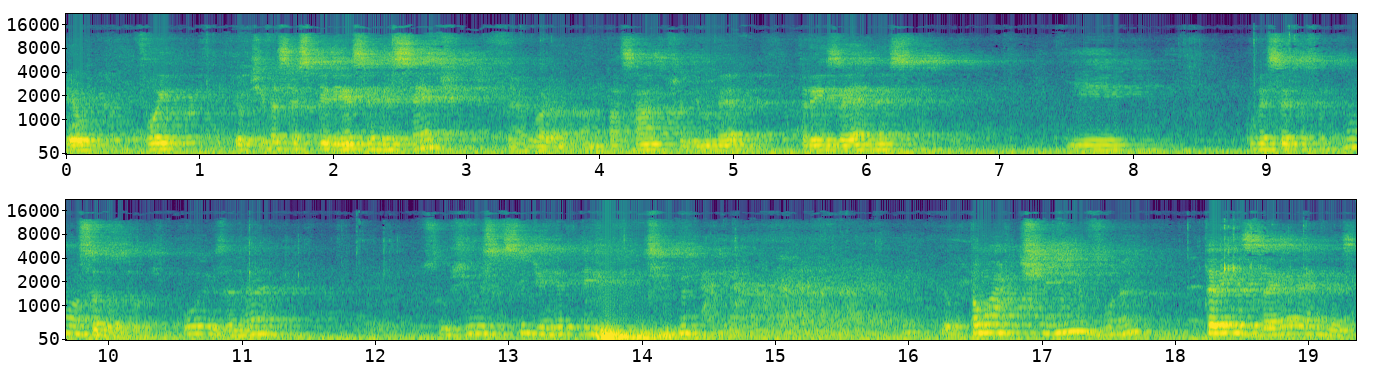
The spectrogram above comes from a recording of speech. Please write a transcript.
Eu, foi, eu tive essa experiência recente agora, ano passado, cheguei no médico, três hernias, e conversei com ele, nossa doutor, que coisa, né? Surgiu isso assim de repente. Eu tão ativo, né? Três hernias.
